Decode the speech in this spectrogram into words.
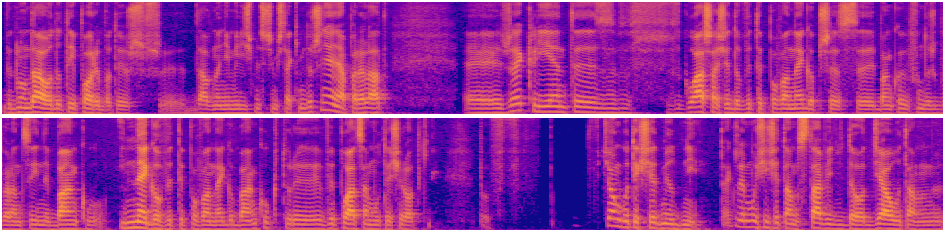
wyglądało do tej pory, bo to już dawno nie mieliśmy z czymś takim do czynienia, parę lat, e, że klient e, zgłasza się do wytypowanego przez e, Bankowy Fundusz Gwarancyjny banku, innego wytypowanego banku, który wypłaca mu te środki w ciągu tych siedmiu dni. Także musi się tam stawić do oddziału tam.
